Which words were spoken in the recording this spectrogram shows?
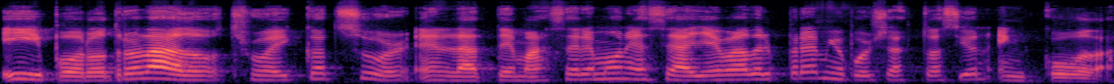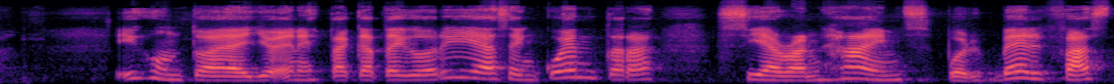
Y por otro lado, Troy Kotsur en la demás ceremonia se ha llevado el premio por su actuación en Coda. Y junto a ello en esta categoría se encuentra Ciaran Hines por Belfast,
